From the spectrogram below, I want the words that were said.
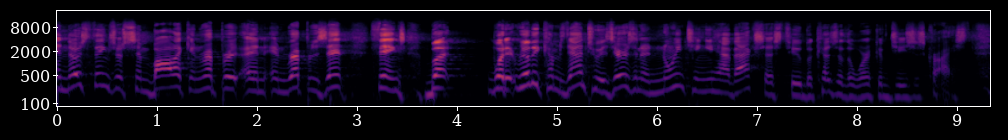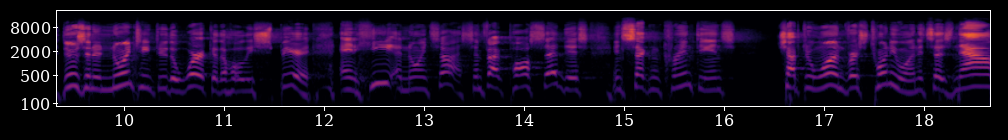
and those things are symbolic and, repre- and, and represent things. But what it really comes down to is there's an anointing you have access to because of the work of Jesus Christ. There's an anointing through the work of the Holy Spirit, and He anoints us. In fact, Paul said this in Second Corinthians chapter 1 verse 21 it says now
